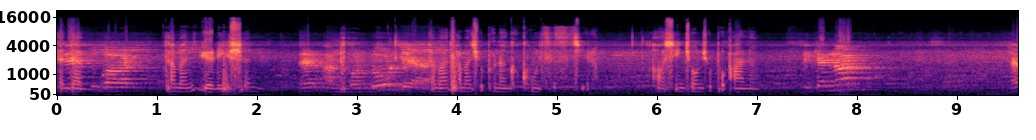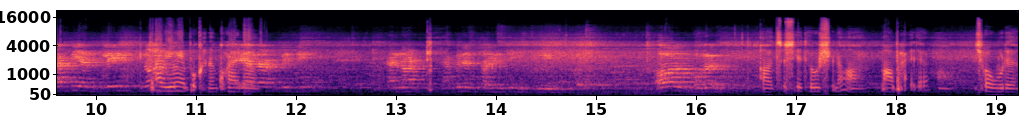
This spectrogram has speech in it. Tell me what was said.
等等，他们远离神，那么他们就不能够控制自己了，啊，心中就不安了。他永远不可能快乐。啊，这些都是呢啊冒牌的啊错误的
